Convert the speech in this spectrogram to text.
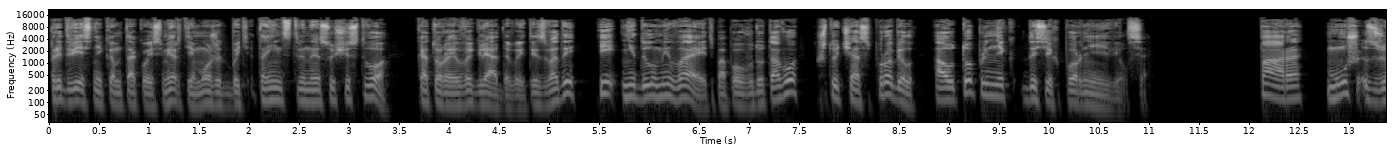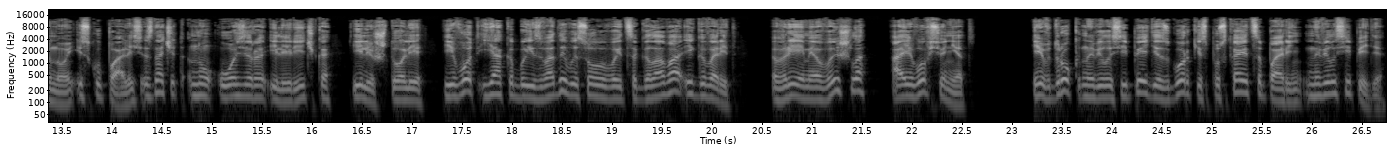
Предвестником такой смерти может быть таинственное существо, которое выглядывает из воды и недоумевает по поводу того, что час пробил, а утопленник до сих пор не явился. Пара, муж с женой искупались, значит, ну, озеро или речка, или что ли, и вот якобы из воды высовывается голова и говорит «время вышло, а его все нет». И вдруг на велосипеде с горки спускается парень на велосипеде.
